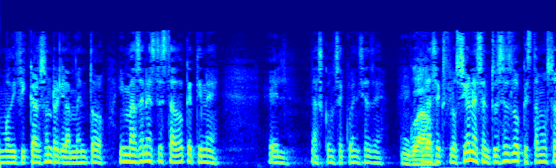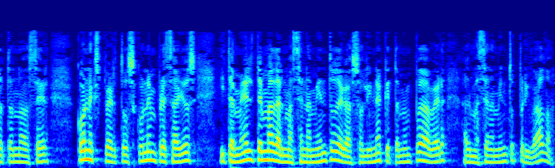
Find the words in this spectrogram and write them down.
modificarse un reglamento, y más en este estado que tiene el, las consecuencias de, las explosiones. Entonces es lo que estamos tratando de hacer con expertos, con empresarios, y también el tema de almacenamiento de gasolina, que también puede haber almacenamiento privado,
